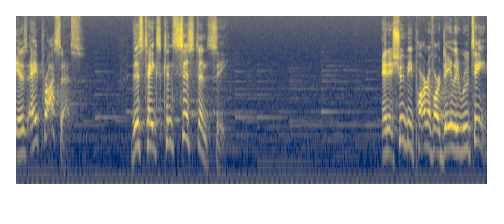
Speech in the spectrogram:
is a process. This takes consistency. And it should be part of our daily routine.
